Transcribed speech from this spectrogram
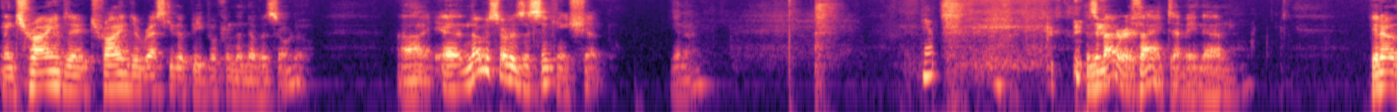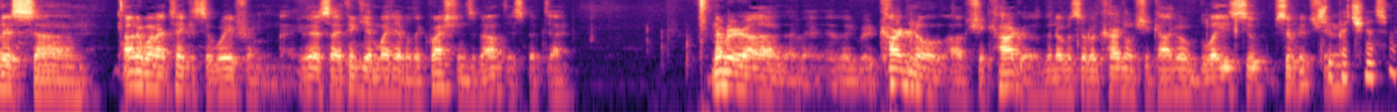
and trying to trying to rescue the people from the Novus Ordo. Uh, uh, Novus Ordo is a sinking ship, you know. Yep. As a matter of fact, I mean, um, you know, this. Um, I don't want to take us away from this. I think you might have other questions about this, but uh, remember uh, the Cardinal of Chicago, the Ordo Cardinal of Chicago, Blaise Cupich. Cupich, yes, sir.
